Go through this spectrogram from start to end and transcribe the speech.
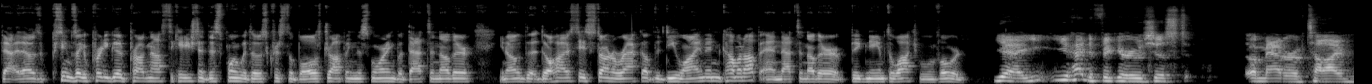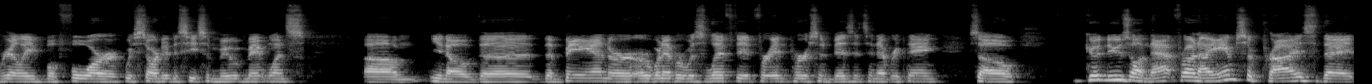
that that was seems like a pretty good prognostication at this point with those crystal balls dropping this morning. But that's another, you know, the, the Ohio State's starting to rack up the D lineman coming up, and that's another big name to watch moving forward. Yeah, you, you had to figure it was just a matter of time, really, before we started to see some movement. Once um, you know the the ban or, or whatever was lifted for in person visits and everything. So good news on that front. I am surprised that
